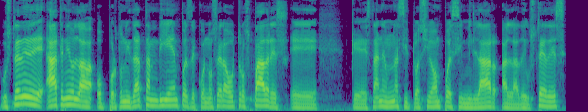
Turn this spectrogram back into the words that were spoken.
Usted eh, ha tenido la oportunidad también, pues, de conocer a otros padres eh, que están en una situación, pues, similar a la de ustedes.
